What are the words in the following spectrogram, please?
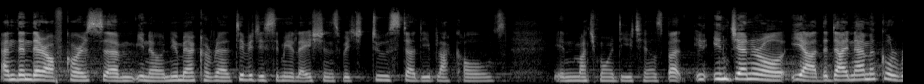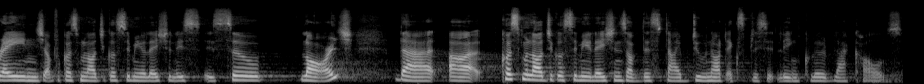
And then there are, of course, um, you know, numerical relativity simulations which do study black holes in much more details. But in, in general, yeah, the dynamical range of a cosmological simulation is, is so large that uh, cosmological simulations of this type do not explicitly include black holes.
